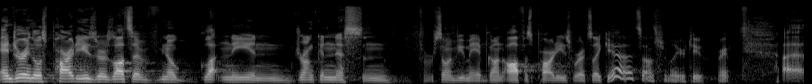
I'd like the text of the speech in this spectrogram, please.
and during those parties, there was lots of you know gluttony and drunkenness, and for some of you may have gone to office parties where it's like, yeah, that sounds familiar too, right? Uh,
